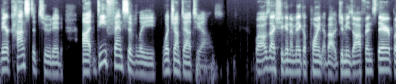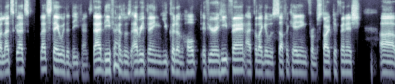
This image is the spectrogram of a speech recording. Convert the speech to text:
they're constituted. Uh, defensively, what jumped out to you, Alex? Well, I was actually going to make a point about Jimmy's offense there, but let's let's let's stay with the defense. That defense was everything you could have hoped. If you're a Heat fan, I feel like it was suffocating from start to finish. Uh,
